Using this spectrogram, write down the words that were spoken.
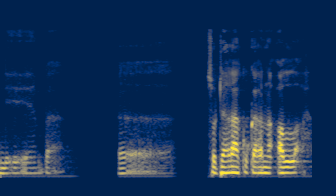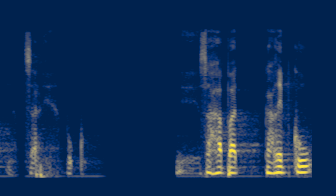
ya, uh, saudaraku karena Allah misalnya buku sahabat karibku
